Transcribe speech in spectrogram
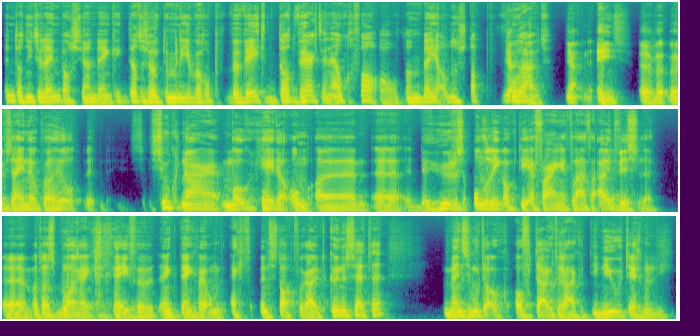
En dat niet alleen, Bastiaan, denk ik. Dat is ook de manier waarop we weten dat werkt in elk geval al. Dan ben je al een stap vooruit. Ja, eens. Uh, we, we, zijn ook wel heel. Eh, zoek naar mogelijkheden om uh, de huurders onderling ook die ervaringen te laten uitwisselen. want dat is een belangrijk gegeven, denk, denken wij, om echt een stap vooruit te kunnen zetten. Mensen moeten ook overtuigd raken. Die nieuwe technologie,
